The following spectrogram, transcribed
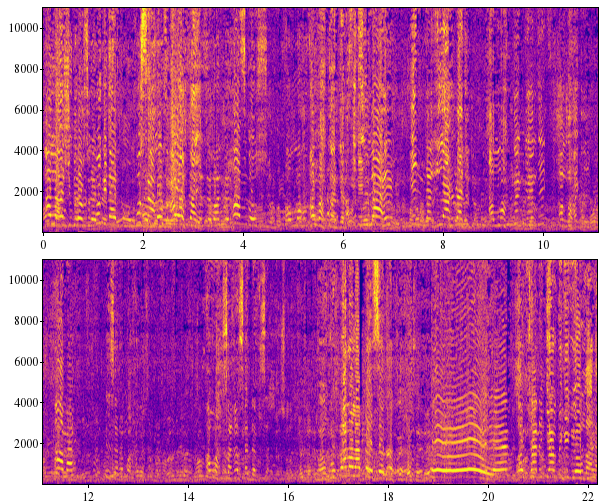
Allah'a şükür olsun. Bugüne bu saatte ayaktayız. Hamdolsun. Allah Allah'tan geldik. İllahi, inne illahi racim. Allah'tan geldik, Allah'a geldik. Ama bize de bakalım. Allah sana sen de bize. Kurban olam ben sana. Ee, O senin geldiğin yollara.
